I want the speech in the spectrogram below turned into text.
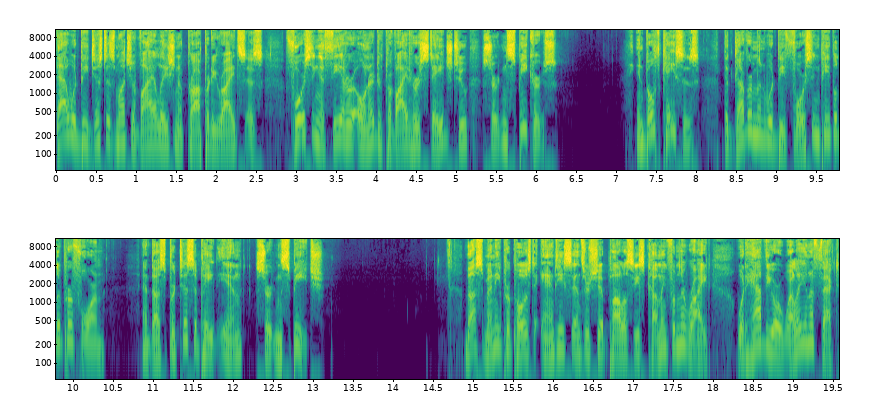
That would be just as much a violation of property rights as forcing a theater owner to provide her stage to certain speakers. In both cases, the government would be forcing people to perform and thus participate in certain speech. Thus, many proposed anti censorship policies coming from the right would have the Orwellian effect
